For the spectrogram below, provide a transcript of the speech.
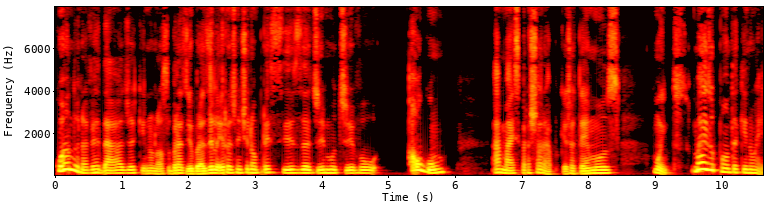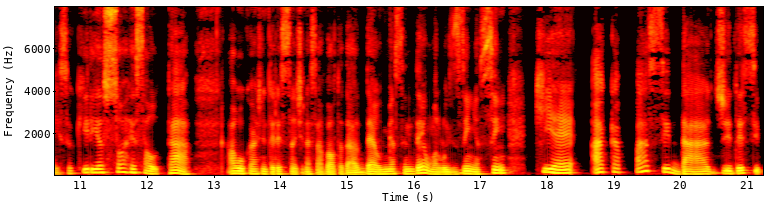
Quando, na verdade, aqui no nosso Brasil brasileiro, a gente não precisa de motivo algum a mais para chorar, porque já temos Muitos. Mas o ponto aqui não é isso. Eu queria só ressaltar algo que eu acho interessante nessa volta da Adele me acendeu uma luzinha assim, que é a capacidade desse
